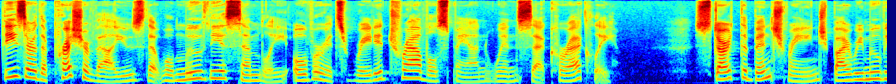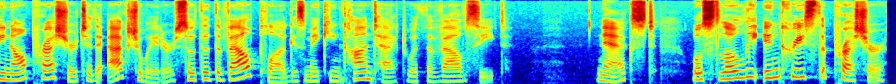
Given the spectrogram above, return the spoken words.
These are the pressure values that will move the assembly over its rated travel span when set correctly. Start the bench range by removing all pressure to the actuator so that the valve plug is making contact with the valve seat. Next, we'll slowly increase the pressure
